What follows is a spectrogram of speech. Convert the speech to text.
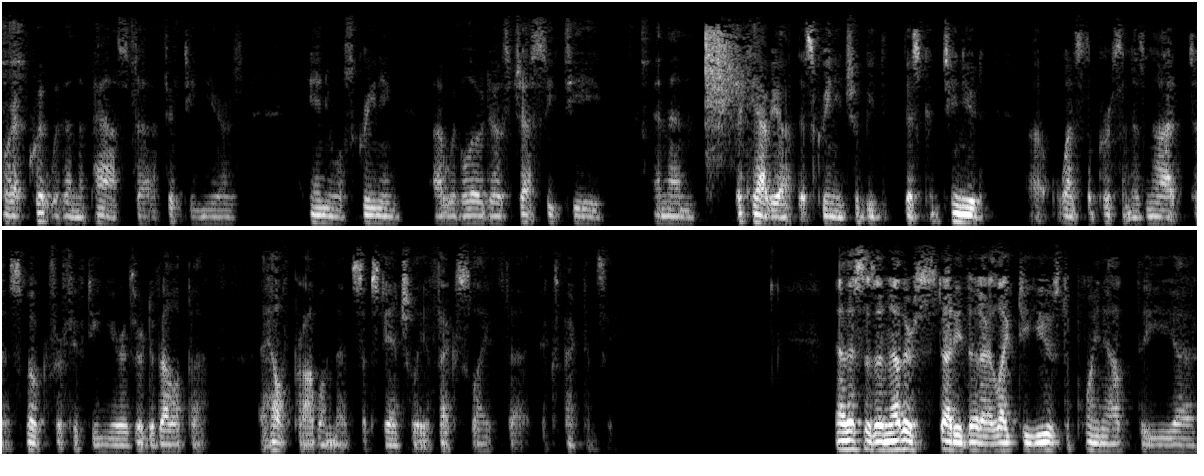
or have quit within the past uh, 15 years. Annual screening uh, with low dose chest CT, and then the caveat that screening should be discontinued uh, once the person has not uh, smoked for 15 years or develop a a health problem that substantially affects life uh, expectancy. Now, this is another study that I like to use to point out the uh,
